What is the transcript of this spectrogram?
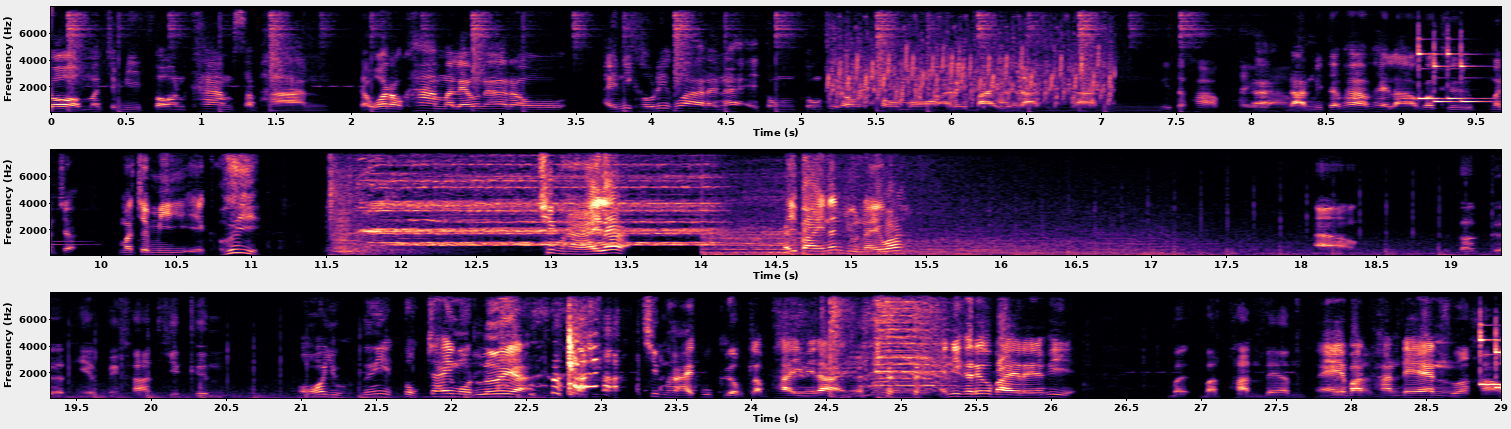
ก็มันจะมีตอนข้ามสะพาน แต่ว่าเราข้ามมาแล้วนะ เราไอ้นี่เขาเรียกว่าอะไรนะไอ้ตรงตรงที่เราตมอะไรใบอะดันดันมิตรภาพไทยอะลาวด่านมิตรภาพไทยลาวก็คือมันจะมันจะมีเอกเฮ้ยชิบหายแล้วไอ้ใบนั่นอยู่ไหนวะอ้าวก็เกิดเหตุไม่คาดคิดขึ้นอ๋ออยู่นี่ตกใจหมดเลยอะ ชิบหายกูเกือบกลับไทยไม่ได้ อันนี้เขาเรียกว่าใบอะไรนะพี่ บบัตรผ่านแดนแหมบัตรผ่านแดน ชั่วคราว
